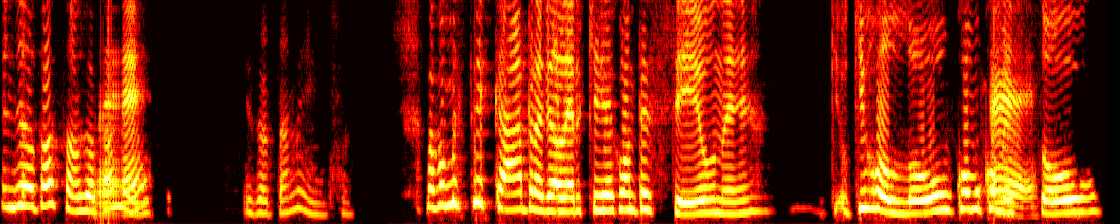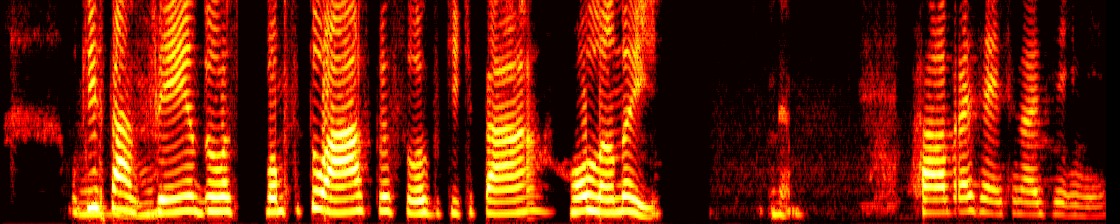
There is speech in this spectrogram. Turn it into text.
Exaltação, exatamente. Exatamente. Mas vamos explicar pra galera o que aconteceu, né? O que rolou, como começou, o que está Uhum. havendo. Vamos situar as pessoas do que que tá rolando aí. Fala pra gente, Nadine.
